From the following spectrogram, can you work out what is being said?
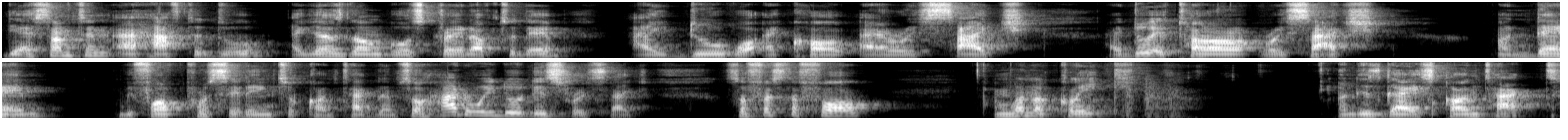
there's something I have to do. I just don't go straight up to them. I do what I call a research. I do a thorough research on them before proceeding to contact them. So how do we do this research? So first of all, I'm going to click on this guy's contact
